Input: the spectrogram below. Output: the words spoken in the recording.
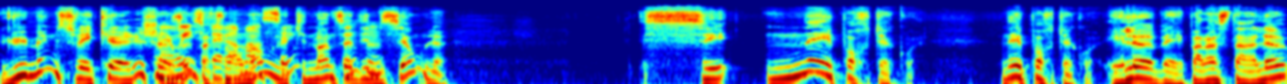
Lui-même se fait écœurer chez Ben oui, par son oncle qui demande sa Mhm. démission. là. C'est n'importe quoi. N'importe quoi. Et là, ben, pendant ce temps-là,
